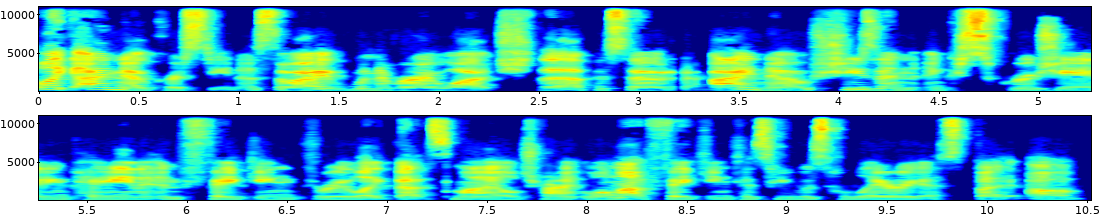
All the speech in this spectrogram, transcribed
like i know christina so i whenever i watch the episode i know she's in excruciating pain and faking through like that smile trying well not faking because he was hilarious but um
